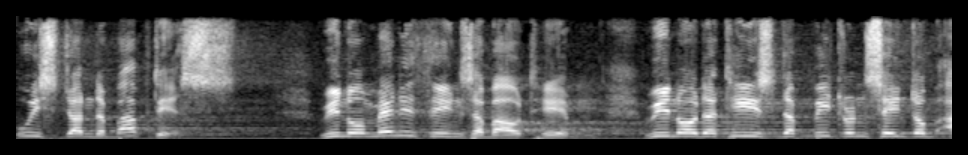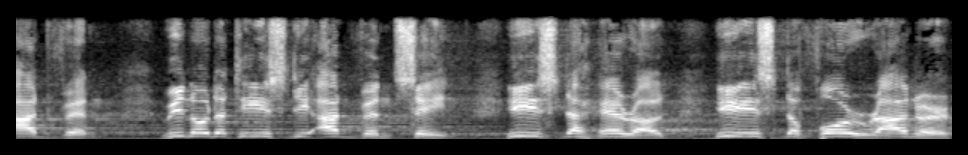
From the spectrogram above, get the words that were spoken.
Who is John the Baptist? We know many things about him. We know that he is the patron saint of Advent. We know that he is the Advent saint. He is the herald. He is the forerunner.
